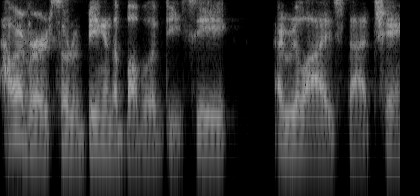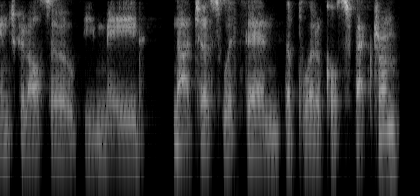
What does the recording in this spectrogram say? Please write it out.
however, sort of being in the bubble of DC, I realized that change could also be made not just within the political spectrum.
